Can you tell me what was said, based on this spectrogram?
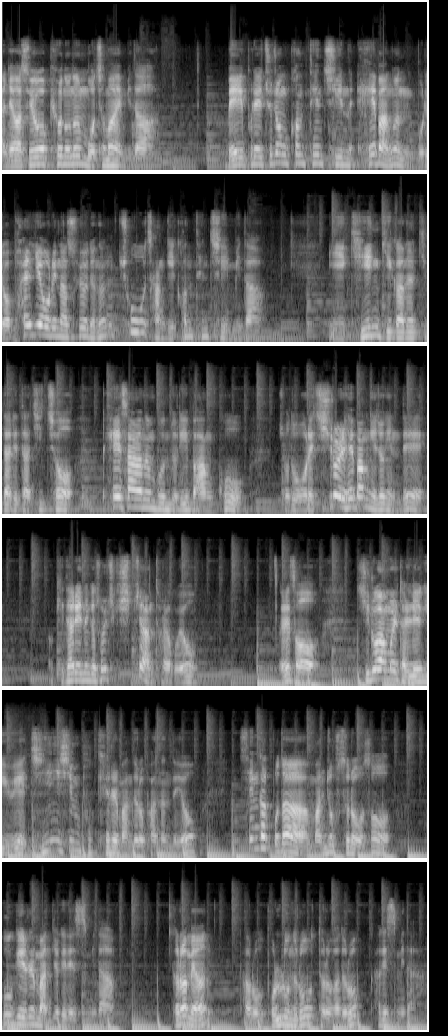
안녕하세요. 표노는 모처마입니다. 메이플의 최종 컨텐츠인 해방은 무려 8개월이나 소요되는 초장기 컨텐츠입니다. 이 긴 기간을 기다리다 지쳐 폐사하는 분들이 많고 저도 올해 7월 해방 예정인데 기다리는 게 솔직히 쉽지 않더라고요. 그래서 지루함을 달래기 위해 진심 부캐를 만들어 봤는데요. 생각보다 만족스러워서 후기를 만들게 됐습니다. 그러면 바로 본론으로 들어가도록 하겠습니다.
